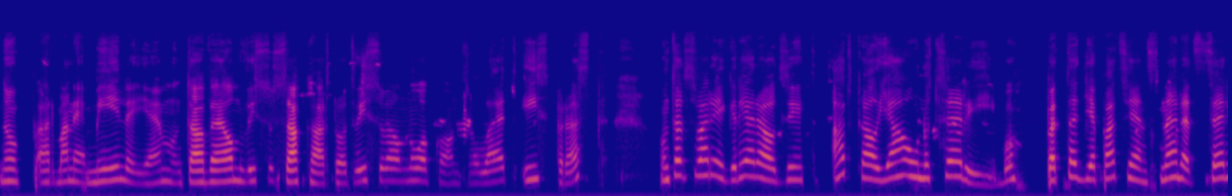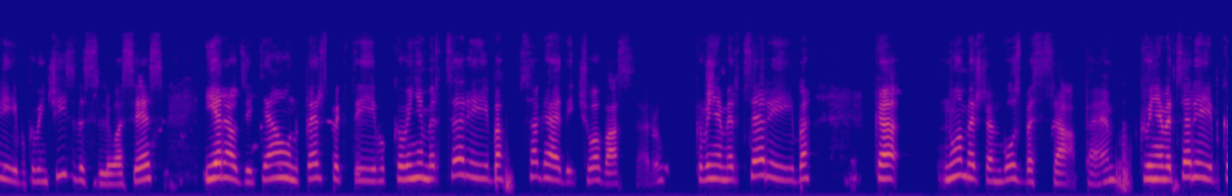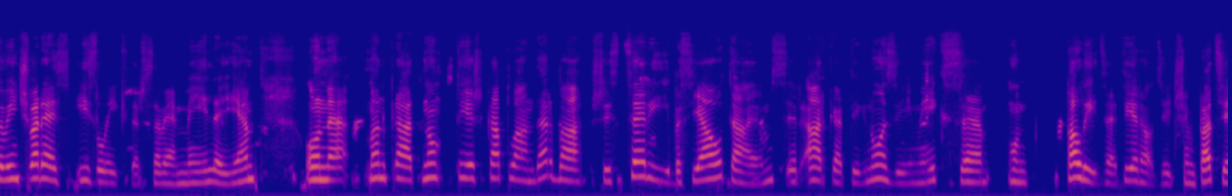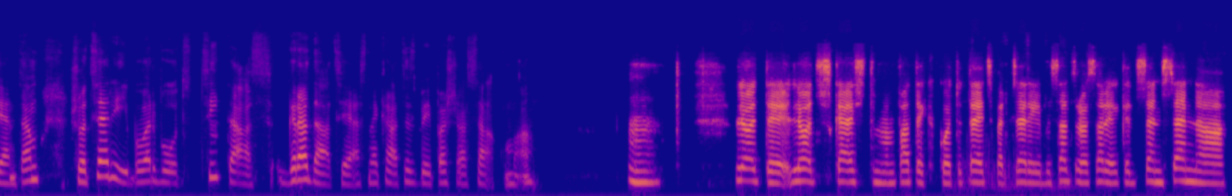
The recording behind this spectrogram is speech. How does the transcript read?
nu, ar maniem mīļajiem, un tā vēlme visu sakārtot, visu vēl nokontrolēt, izprast. Un tad svarīgi ir ieraudzīt atkal jaunu cerību. Pat tad, ja pacients neredz cerību, ka viņš izvesļosies, ieraudzīt jaunu perspektīvu, ka viņam ir cerība sagaidīt šo vasaru, ka viņam ir cerība, ka nomiršana būs bez sāpēm, ka viņam ir cerība, ka viņš varēs izlīgt ar saviem mīļajiem. Un, eh, manuprāt, nu, tieši kaplāna darbā šis cerības jautājums ir ārkārtīgi nozīmīgs eh, un palīdzēt ieraudzīt šim pacientam šo cerību varbūt citās gradācijās nekā tas bija pašā sākumā. Mm. Ļoti, ļoti skaisti man patika, ko tu teici par cerību. Es atceros arī, kad sen, sen uh,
